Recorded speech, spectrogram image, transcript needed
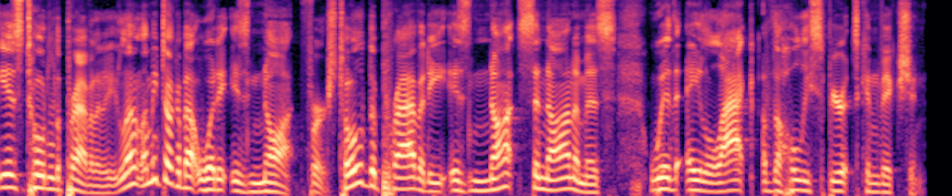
is total depravity? Let, let, me talk about what it is not first. Total depravity is not synonymous with a lack of the Holy Spirit's conviction.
